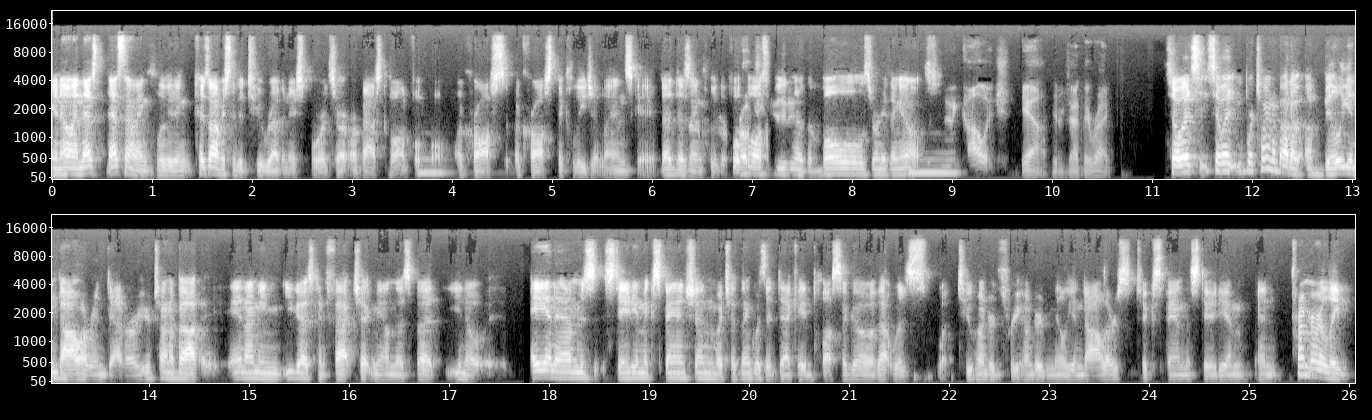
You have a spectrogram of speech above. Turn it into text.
you know and that's that's not including because obviously the two revenue sports are, are, basketball and football mm. across across the collegiate landscape. That doesn't include the football season or the bowls or anything else. Mm, In college. Yeah you're exactly right. So it's so it, we're talking about a, a, billion dollar endeavor. You're talking about and i mean you guys can fact check me on this but you know a&m's stadium expansion which i think was a decade plus ago that was what 200 300 million dollars to expand the stadium. And primarily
